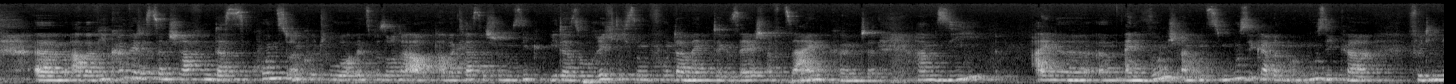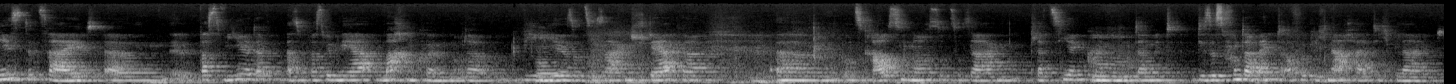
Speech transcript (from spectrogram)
ähm, aber wie können wir das denn schaffen, dass Kunst und Kultur, insbesondere auch aber klassische Musik, wieder so richtig so ein Fundament der Gesellschaft sein könnte? Haben Sie eine, ähm, einen Wunsch an uns Musikerinnen und Musiker für die nächste Zeit, ähm, was, wir da, also was wir mehr machen können oder wie mhm. wir sozusagen stärker ähm, uns draußen noch sozusagen platzieren können, mhm. damit dieses Fundament auch wirklich nachhaltig bleibt.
